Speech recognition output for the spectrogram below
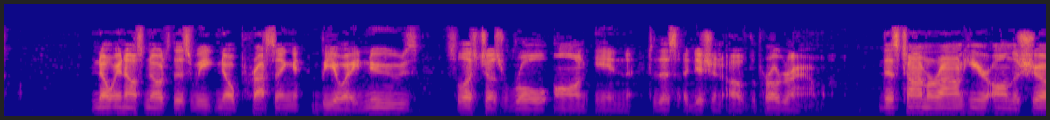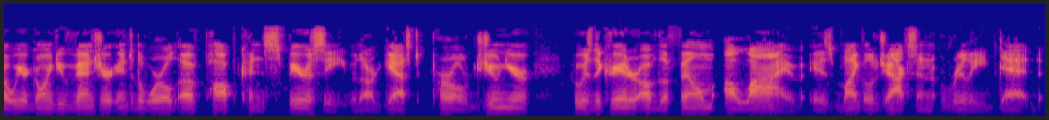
No in-house notes this week, no pressing BOA news, so let's just roll on in to this edition of the program. This time around here on the show, we are going to venture into the world of pop conspiracy with our guest, Pearl Jr., who is the creator of the film Alive Is Michael Jackson Really Dead?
